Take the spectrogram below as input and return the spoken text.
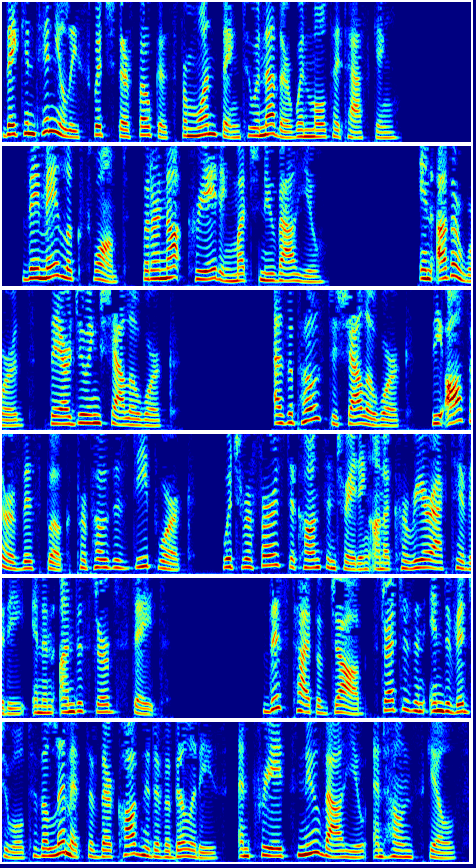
They continually switch their focus from one thing to another when multitasking. They may look swamped, but are not creating much new value. In other words, they are doing shallow work. As opposed to shallow work, the author of this book proposes deep work, which refers to concentrating on a career activity in an undisturbed state. This type of job stretches an individual to the limits of their cognitive abilities and creates new value and hones skills.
